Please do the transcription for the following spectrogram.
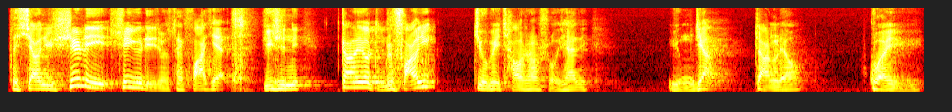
在相距十里十余里的时候才发现，于是呢刚要组织防御，就被曹操手下的勇将张辽、关羽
